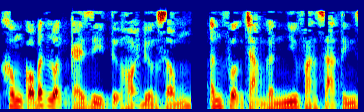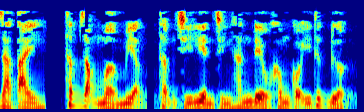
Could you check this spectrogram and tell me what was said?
không có bất luận cái gì tự hỏi đường sống, ân phượng chạm gần như phản xạ tính ra tay, thấp giọng mở miệng, thậm chí liền chính hắn đều không có ý thức được,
